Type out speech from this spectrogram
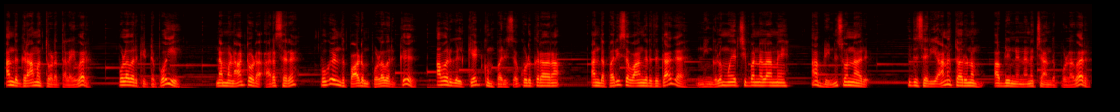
அந்த கிராமத்தோட தலைவர் புலவர்கிட்ட போய் நம்ம நாட்டோட அரசரை புகழ்ந்து பாடும் புலவருக்கு அவர்கள் கேட்கும் பரிசை கொடுக்கறாராம். அந்த பரிசை வாங்குறதுக்காக நீங்களும் முயற்சி பண்ணலாமே அப்படின்னு சொன்னாரு. இது சரியான தருணம் அப்படின்னு நினைச்ச அந்த புலவர்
